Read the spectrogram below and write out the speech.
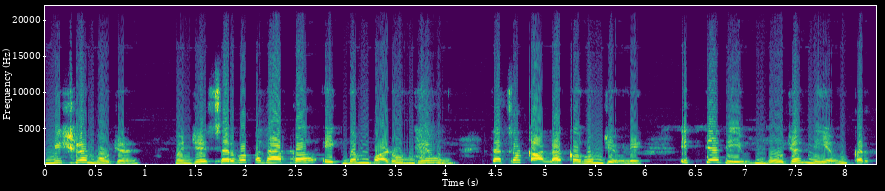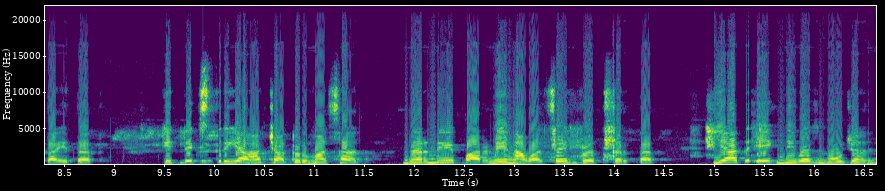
मिश्र भोजन म्हणजे सर्व पदार्थ एकदम वाढून घेऊन त्याचा काला करून जेवणे. इत्यादी भोजन नियम करता येतात. कित्येक स्त्रिया चातुर्मासात धरणे पारणे नावाचे व्रत करतात. यात एक दिवस भोजन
